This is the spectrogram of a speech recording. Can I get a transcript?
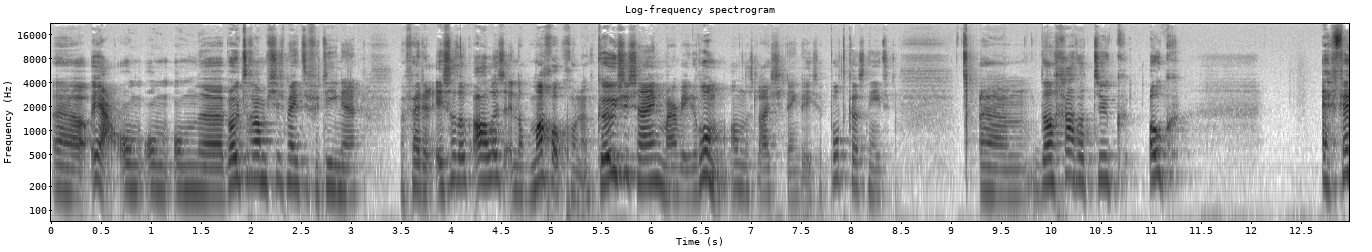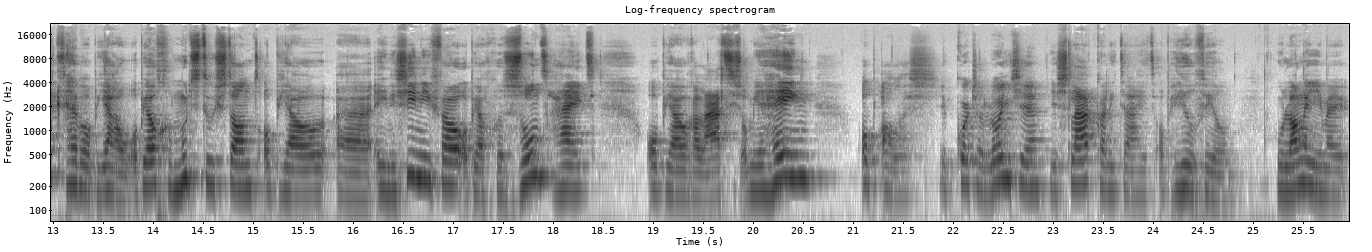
uh, ja, om, om, om uh, boterhammetjes mee te verdienen. Maar verder is dat ook alles. En dat mag ook gewoon een keuze zijn. Maar wederom, anders luister je denk deze podcast niet. Um, dan gaat dat natuurlijk ook effect hebben op jou. Op jouw gemoedstoestand, op jouw uh, energieniveau, op jouw gezondheid, op jouw relaties om je heen. Op alles. Je korte lontje, je slaapkwaliteit, op heel veel. Hoe langer je mee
